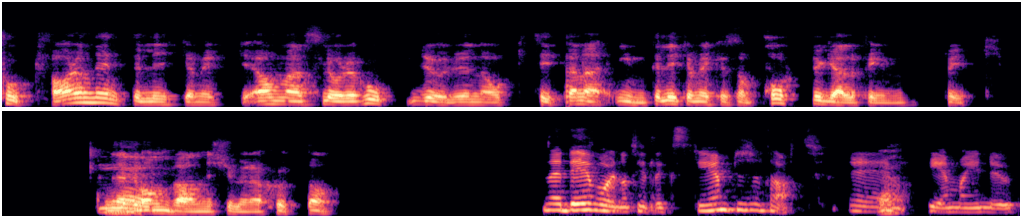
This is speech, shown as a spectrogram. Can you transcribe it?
fortfarande inte lika mycket, om man slår ihop juryn och tittarna, inte lika mycket som Portugal fick när Nej. de vann 2017. Nej det var ju något helt extremt resultat. Eh, Ja. ser man ju nu.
